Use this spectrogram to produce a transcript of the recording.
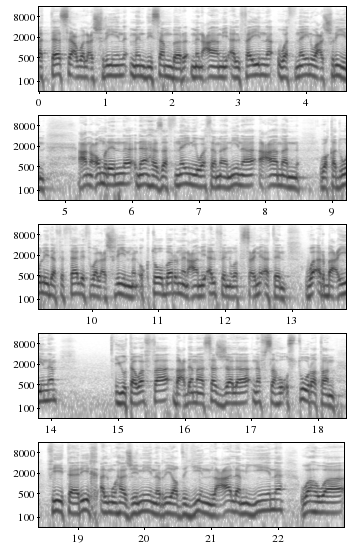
التاسع والعشرين من ديسمبر من عام 2022 عن عمر ناهز 82 عاما وقد ولد في الثالث والعشرين من أكتوبر من عام 1940 يتوفى بعدما سجل نفسه أسطورة في تاريخ المهاجمين الرياضيين العالميين وهو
